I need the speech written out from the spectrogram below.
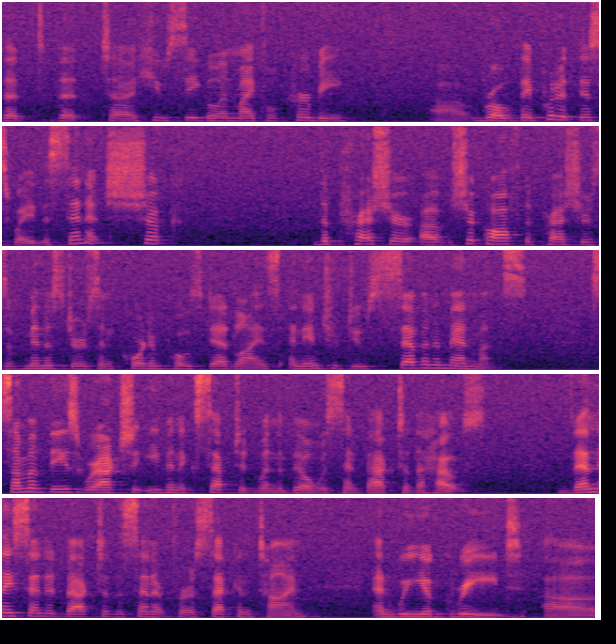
that, that uh, Hugh Segal and Michael Kirby uh, wrote, they put it this way the Senate shook the pressure of, shook off the pressures of ministers and court imposed deadlines and introduced seven amendments some of these were actually even accepted when the bill was sent back to the House. Then they sent it back to the Senate for a second time, and we agreed. Uh,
